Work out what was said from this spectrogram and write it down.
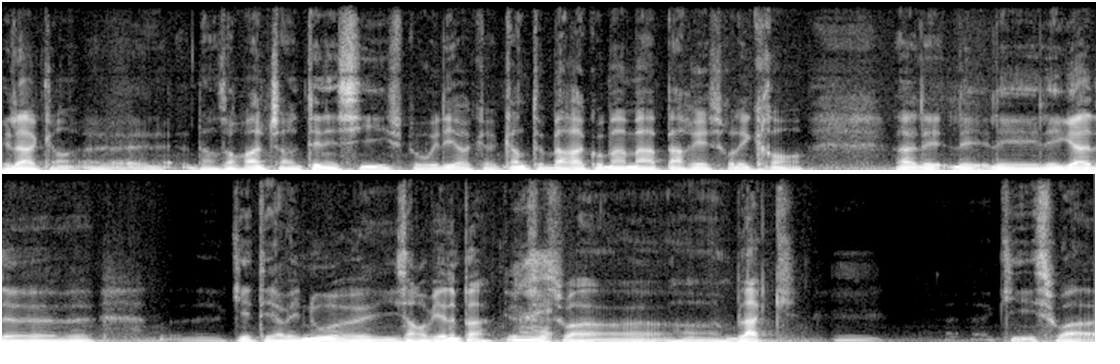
Et là, quand, euh, dans un ranch en Tennessee, je peux vous dire que quand Barack Obama apparaît sur l'écran, hein, les, les- les- les gars de- euh, qui étaient avec nous, euh, ils n'en reviennent pas. Que Ouais. ce soit un, un black Mm. qui soit.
